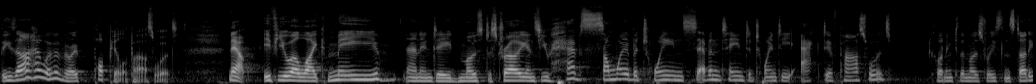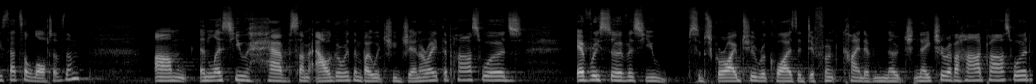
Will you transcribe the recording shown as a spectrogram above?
These are, however, very popular passwords. Now, if you are like me, and indeed most Australians, you have somewhere between 17 to 20 active passwords, according to the most recent studies. That's a lot of them. Um, unless you have some algorithm by which you generate the passwords, Every service you subscribe to requires a different kind of nature of a hard password.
